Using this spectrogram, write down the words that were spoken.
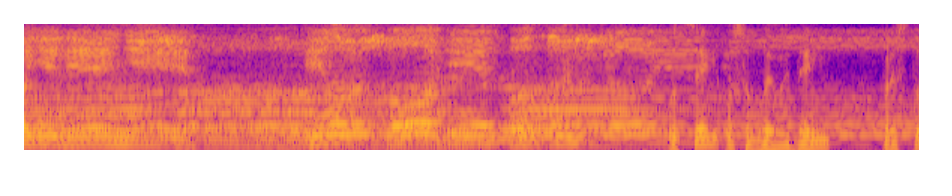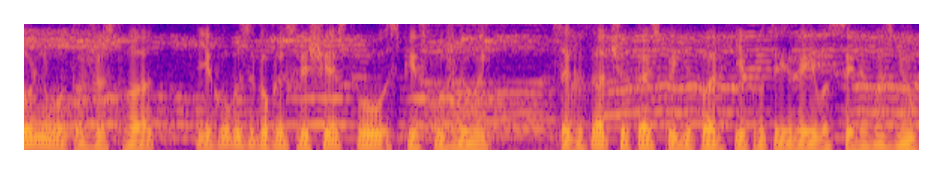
На. У цей особливий день престольного торжества його високопресвященству співслужили секретар Черкаської єпархії протиєрей Василь Вознюк,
